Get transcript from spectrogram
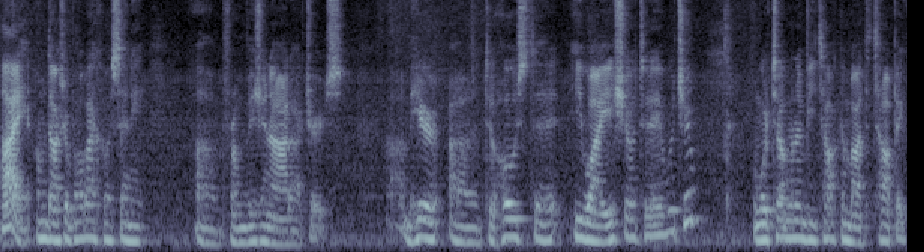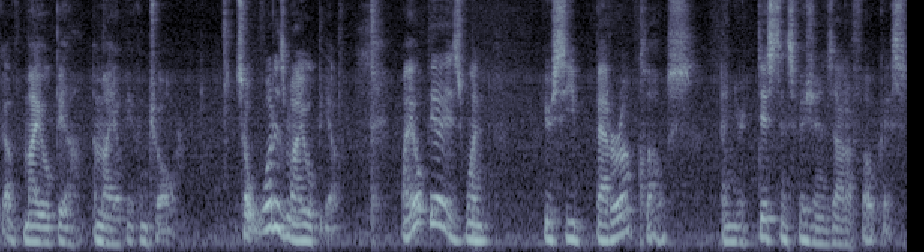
Hi, I'm Dr. Babak Hosseini uh, from Visionary Eye Doctors. I'm here uh, to host the EYE show today with you, and we're going to be talking about the topic of myopia and myopia control. So, what is myopia? Myopia is when you see better up close and your distance vision is out of focus.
